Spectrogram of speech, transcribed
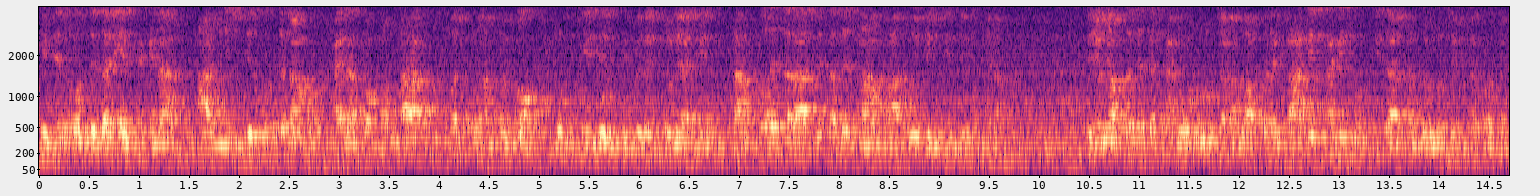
গেটের মধ্যে দাঁড়িয়ে থাকে না, আর লিস্টের মধ্যে নাম খায় না, তখন তারা খুতবা শোনার জন্য মসজিদের ভিতরে চলে আসে। তারপরে যারা আসে, তাদের নাম আর ওই লিস্টিতে ওঠে না। এই জন্য আপনাদের কাছে আমি অনুরোধ জানাব, আপনারা আগে আগে মসজিদে আসার জন্য চেষ্টা করবেন।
